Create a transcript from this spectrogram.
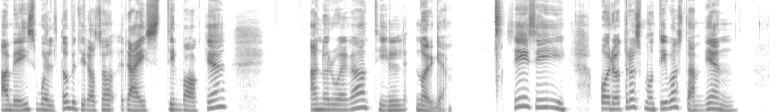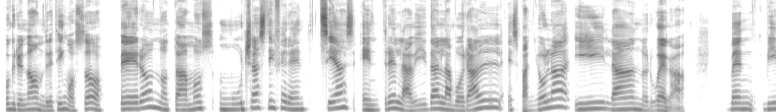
Habéis vuelto betyr altså reist tilbake a Noruega til Norge. Sí, sí, por otros motivos también, på grunn av andre ting også, pero notamos muchas diferencias entre la vida laboral española y la noruega men vi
